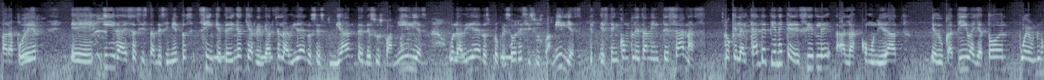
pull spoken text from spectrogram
para poder eh, ir a esos establecimientos sin que tenga que arriesgarse la vida de los estudiantes, de sus familias o la vida de los profesores y sus familias. Estén completamente sanas. Lo que el alcalde tiene que decirle a la comunidad educativa y a todo el pueblo,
